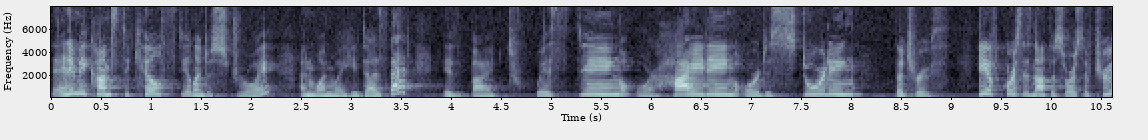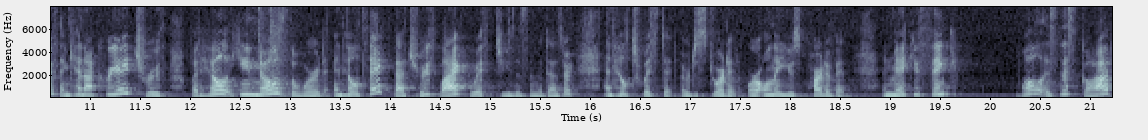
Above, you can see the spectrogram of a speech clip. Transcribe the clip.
The enemy comes to kill, steal, and destroy. And one way he does that is by twisting or hiding or distorting the truth. He, of course, is not the source of truth and cannot create truth, but he'll, he knows the word and he'll take that truth, like with Jesus in the desert, and he'll twist it or distort it or only use part of it and make you think, well, is this God?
